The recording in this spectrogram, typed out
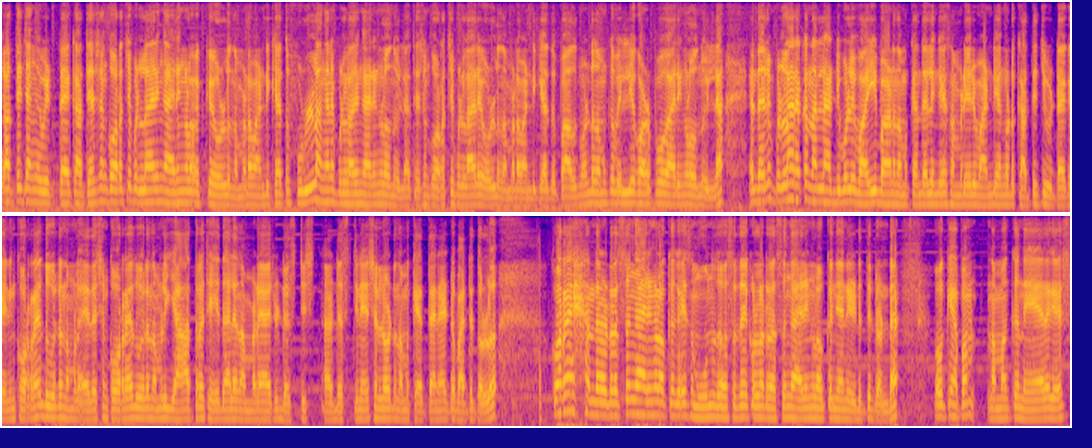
കത്തിച്ചങ്ങ് വിട്ടേക്കാം അത്യാവശ്യം കുറച്ച് പിള്ളേരും കാര്യങ്ങളൊക്കെ ഉള്ളൂ. നമ്മുടെ വണ്ടിക്കകത്ത് ഫുൾ അങ്ങനെ പിള്ളേരും കാര്യങ്ങളൊന്നുമില്ല. അത്യാവശ്യം കുറച്ച് പിള്ളേരേ ഉള്ളൂ നമ്മുടെ വണ്ടിക്കകത്ത്. അപ്പോൾ അതുകൊണ്ട് നമുക്ക് വലിയ കുഴപ്പമോ കാര്യങ്ങളൊന്നുമില്ല. എന്തായാലും പിള്ളേരൊക്കെ നല്ല അടിപൊളി വൈബാണ് നമുക്ക് എന്തായാലും കേസ് നമ്മുടെ ഒരു വണ്ടി അങ്ങോട്ട് കത്തിച്ച് വിട്ടേക്കാം. ഇനി കുറേ ദൂരം നമ്മൾ ഏകദേശം കുറേ ദൂരം നമ്മൾ യാത്ര ചെയ്താലേ നമ്മുടെ ആ ഒരു ഡെസ്റ്റി ഡെസ്റ്റിനേഷനിലോട്ട് നമുക്ക് എത്താനായിട്ട് പറ്റത്തുള്ളൂ. കുറേ എന്താ ഡ്രസ്സും കാര്യങ്ങളൊക്കെ കേസ് മൂന്ന് ദിവസത്തേക്കുള്ള ഡ്രസ്സും കാര്യങ്ങളൊക്കെ ഞാൻ എടുത്തിട്ടുണ്ട്. ഓക്കെ അപ്പം നമുക്ക് നേരെ കേസ്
